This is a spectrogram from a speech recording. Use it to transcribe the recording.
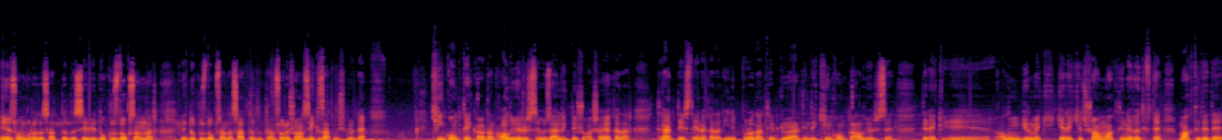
En son burada sattırdığı seviye 9.90'lar ve 9.90'da sattırdıktan sonra şu an 8.61'de. King Kong tekrardan al verirse özellikle şu aşağıya kadar trend desteğine kadar inip buradan tepki verdiğinde King Kong'da al verirse direkt e, alım girmek gerekir. Şu an MACD negatifte. MACD'de de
